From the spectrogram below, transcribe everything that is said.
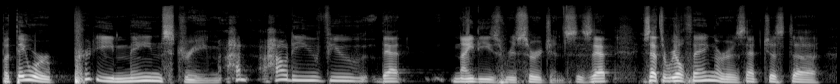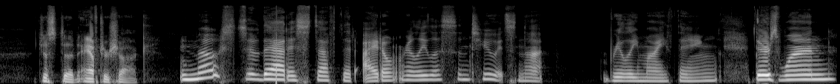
but they were pretty mainstream. How, how do you view that 90s resurgence? Is that is that the real thing, or is that just uh, just an aftershock? Most of that is stuff that I don't really listen to. It's not really my thing. There's one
